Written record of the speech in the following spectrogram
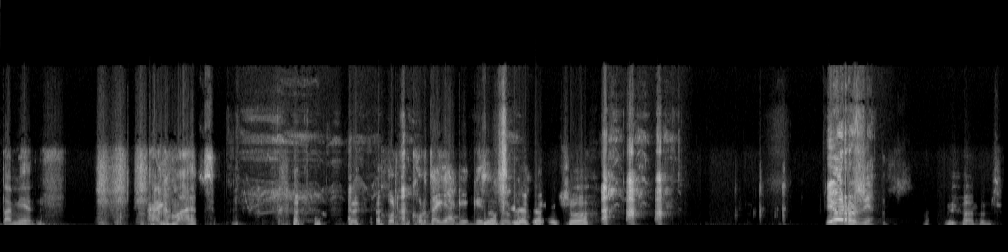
También. ¿Algo más? Corta, corta ya, que, que Russo. ¡Viva Rusia! Viva Rusia.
